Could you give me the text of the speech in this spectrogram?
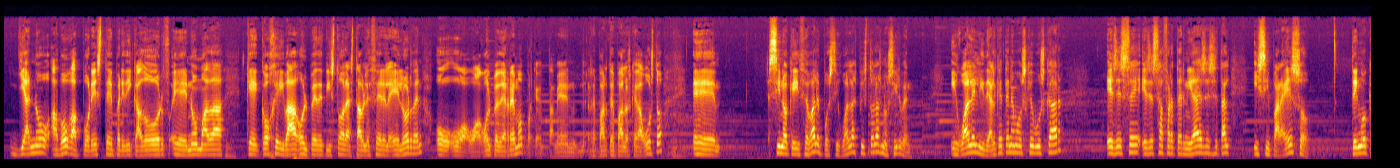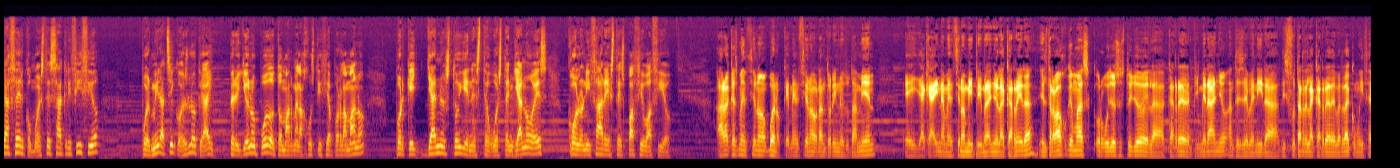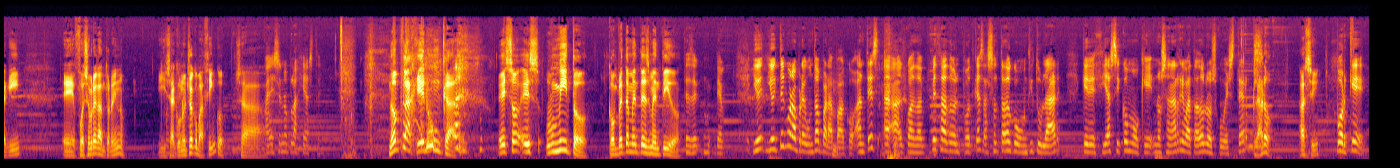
ya no aboga por este predicador eh, nómada que coge y va a golpe de pistola a establecer el, el orden, o, o a- o a golpe de remo, porque también reparte palos que da gusto, eh, sino que dice, vale, pues igual las pistolas no sirven. Igual el ideal que tenemos que buscar es, ese, es esa fraternidad, es ese tal, y si para eso tengo que hacer como este sacrificio, pues mira, chico, es lo que hay. Pero yo no puedo tomarme la justicia por la mano porque ya no estoy en este western, ya no es colonizar este espacio vacío. Ahora que has mencionado, bueno, que he mencionado Gran Torino y tú también, eh, ya que Aina mencionó mi primer año de la carrera, el trabajo que más orgulloso estoy yo de la carrera, el primer año, antes de venir a disfrutar de la carrera de verdad, como hice aquí, eh, fue sobre Gran Torino. Y sacó un 8,5. O sea. A ese no plagiaste. No plagié nunca. Eso es un mito. Completamente desmentido. Desde- de- Yo, yo tengo una pregunta para Paco. Antes, a- a- cuando ha empezado el podcast, has soltado como un titular que decía así como que nos han arrebatado los westerns. Claro. Ah, sí. ¿Por qué?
